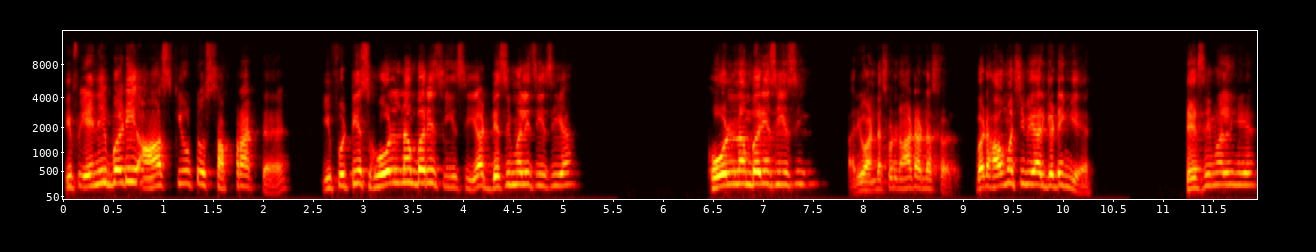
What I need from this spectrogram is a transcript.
If anybody asks you to subtract, uh, if it is whole number is easier, uh, decimal is easier. Whole number is easy. Are you understood? Not understood. But how much we are getting here? Decimal here.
